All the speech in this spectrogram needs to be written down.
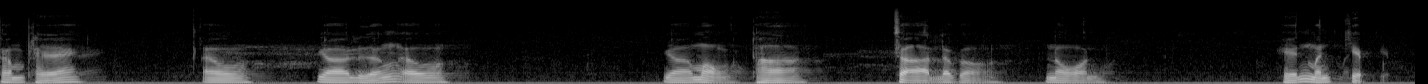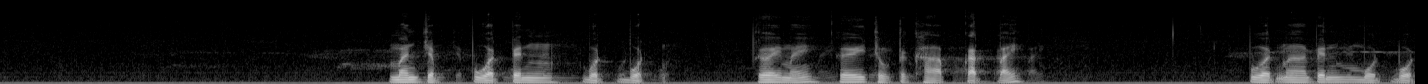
ทำแผล เอายาเหลืองเอายาหม่องทาสะอาดแล้วก็นอน เห็นมันเจ็บ มันจะปวดเป็นบทบท เคยไหม เคยถูกตะขาบกัดไปปวดมาเป็นบทบท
